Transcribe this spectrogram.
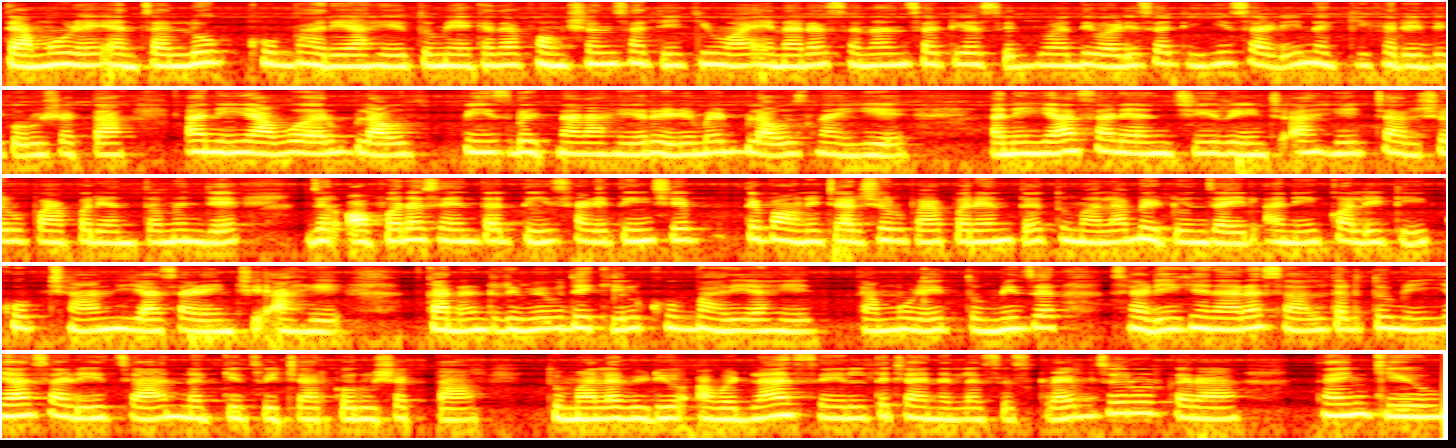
त्यामुळे यांचा लूक खूप भारी आहे. तुम्ही एखाद्या फंक्शनसाठी किंवा येणाऱ्या सणांसाठी असेल किंवा दिवाळीसाठी ही साडी नक्की खरेदी करू शकता. आणि यावर ब्लाऊज पीस भेटणार आहे. रेडीमेड ब्लाऊज नाही आहे आणि या साड्यांची रेंज आहे चारशे रुपयापर्यंत. म्हणजे जर ऑफर असेल तर ती साडेतीनशे ते पावणे चारशे रुपयापर्यंत तुम्हाला भेटून जाईल आणि क्वालिटी खूप छान या साड्यांची आहे. कारण रिव्ह्यू देखील खूप भारी आहेत त्यामुळे तुम्ही जर साडी घेणार असाल तर तुम्ही या साडीचा नक्कीच विचार करू शकता. तुम्हाला व्हिडिओ आवडला असेल तर चॅनलला सबस्क्राईब जरूर करा. थँक्यू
